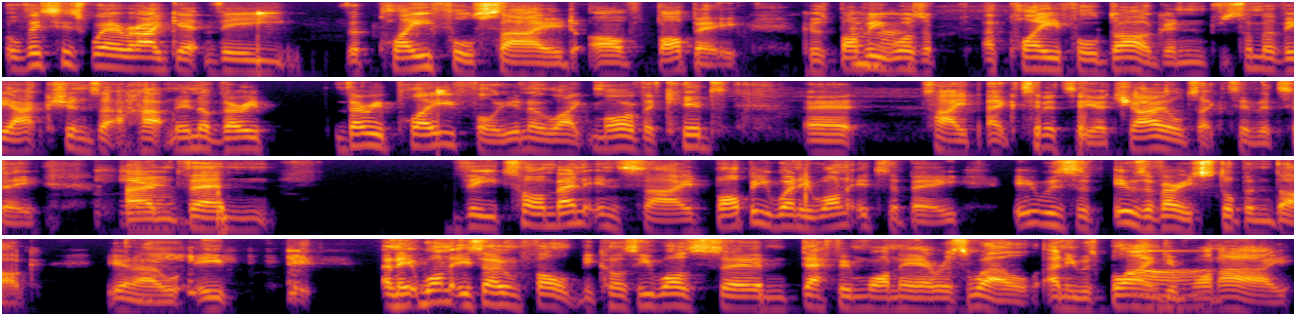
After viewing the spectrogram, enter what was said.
Well, this is where I get the the playful side of Bobby because Bobby uh-huh. was a, a, playful dog, and some of the actions that are happening are very very playful. You know, like more of a kid uh, type activity, a child's activity, yeah. and then the tormenting side, Bobby, when he wanted to be, he was a, he was a very stubborn dog. You know, he. and it wasn't his own fault because he was um, deaf in one ear as well, and he was blind Aww. in one eye.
